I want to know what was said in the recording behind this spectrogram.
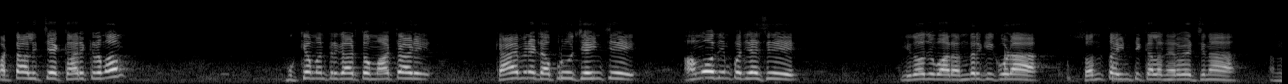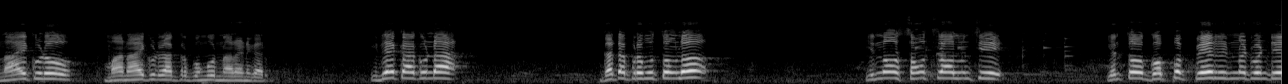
పట్టాలిచ్చే కార్యక్రమం ముఖ్యమంత్రి గారితో మాట్లాడి క్యాబినెట్ అప్రూవ్ చేయించి ఆమోదింపజేసి ఈరోజు వారందరికీ కూడా సొంత ఇంటి కళ నెరవేర్చిన నాయకుడు మా నాయకుడు డాక్టర్ పొంగూరు నారాయణ గారు. ఇదే కాకుండా గత ప్రభుత్వంలో ఎన్నో సంవత్సరాల నుంచి ఎంతో గొప్ప పేరు ఉన్నటువంటి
